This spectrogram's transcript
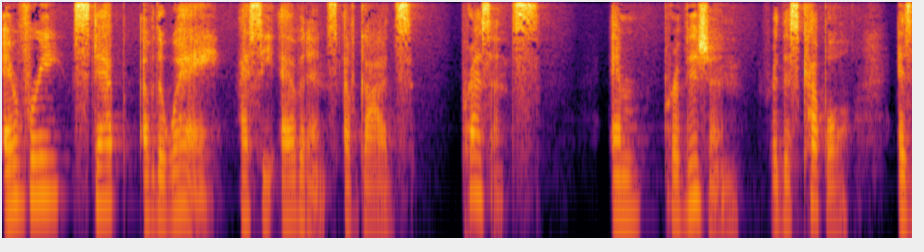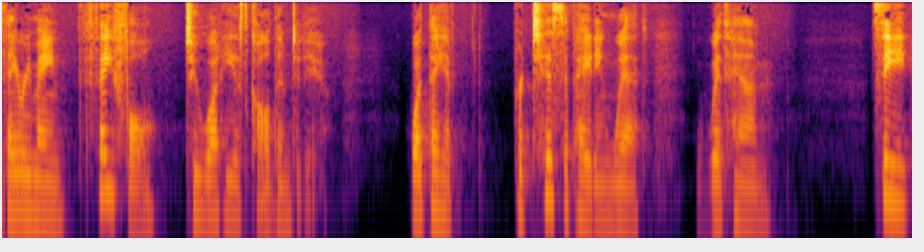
every step of the way, I see evidence of God's presence and provision for this couple as they remain faithful to what he has called them to do, what they have participating with with him. See,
